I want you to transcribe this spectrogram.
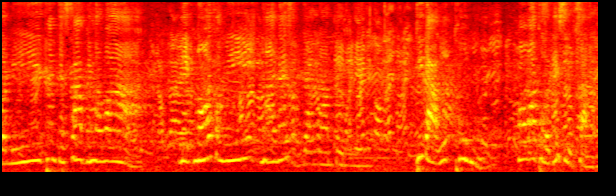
วันนี้ท่านจะทราบไหมคะว่า เด็กน้อยคนนี้นะคะได้สัญญานามเป็นธิดาลูกทุ่ง เพราะว่าเธอได้สื่อสาร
